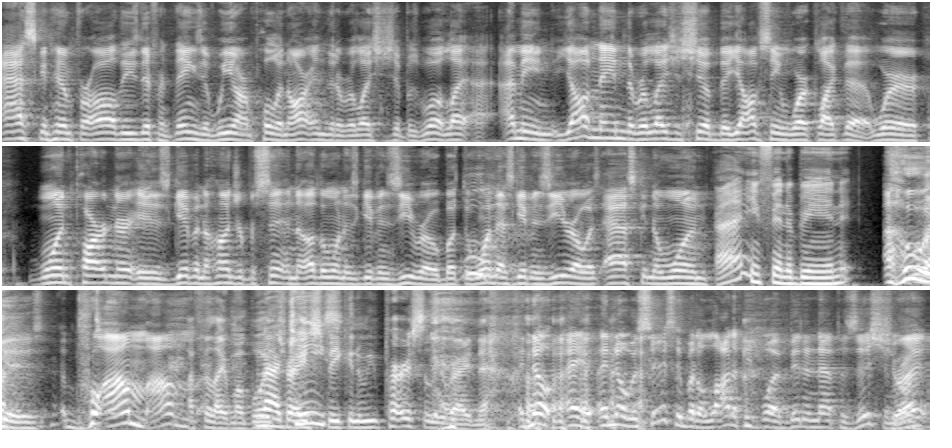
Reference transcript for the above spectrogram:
asking Him for all these different things, and we aren't pulling our end of the relationship as well. Like, I mean, y'all name the relationship that y'all have seen work like that, where one partner is giving hundred percent and the other one is giving zero, but the one that's giving zero is asking the one I ain't finna be in it. Uh, who is. Bro, I'm, I'm, I feel like my boy Nah, Trey Keith. speaking to me personally right now. no, hey, I know, but seriously, but a lot of people have been in that position, Sure. right?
